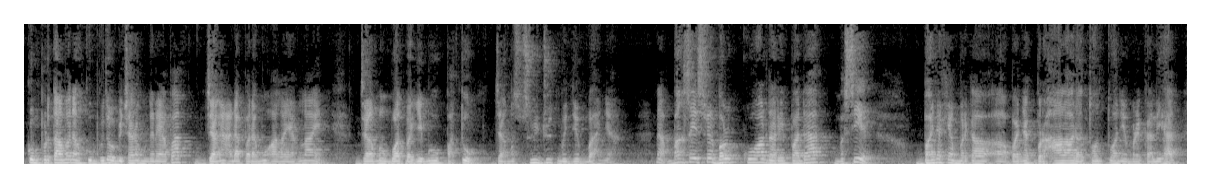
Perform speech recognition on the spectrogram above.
Hukum pertama dan hukum kedua berbicara mengenai apa? Jangan ada padamu Allah yang lain. Jangan membuat bagimu patung. Jangan sujud menyembahnya. Nah, bangsa Israel baru keluar daripada Mesir banyak yang mereka uh, banyak berhala dan tuhan-tuhan yang mereka lihat.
